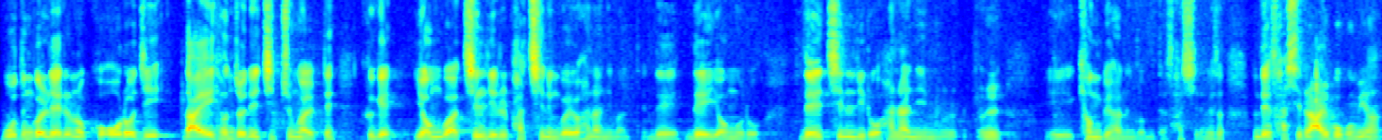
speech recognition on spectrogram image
모든 걸 내려놓고 오로지 나의 현존에 집중할 때 그게 영과 진리를 바치는 거예요. 하나님한테. 내, 내 영으로, 내 진리로 하나님을 경배하는 겁니다. 사실은. 그래서 근데 사실은 알고 보면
